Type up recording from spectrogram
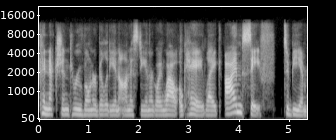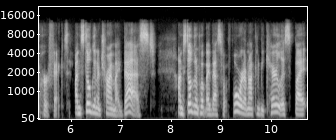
connection through vulnerability and honesty and they're going wow okay like i'm safe to be imperfect. I'm still going to try my best I'm still going to put my best foot forward. I'm not going to be careless, but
